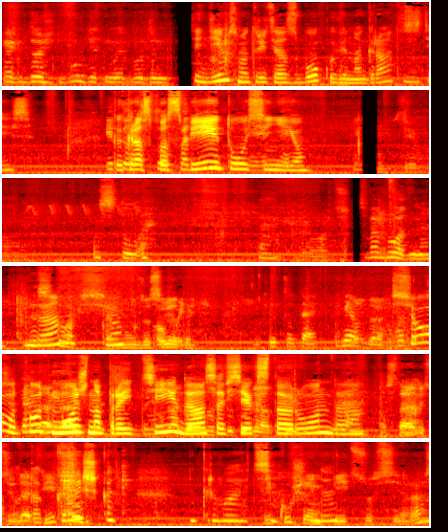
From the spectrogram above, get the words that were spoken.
Как дождь будет, мы будем... Сидим, смотрите, а сбоку виноград здесь. И Как раз поспеет подвинь, осенью. У стула. Так, свободно. Да, все. Ну, за света. И туда. Я Ну да. вот Все, вот тут и можно отсюда пройти, да, со всех туда сторон, Да. да. Поставили сюда вот так пиццу. крышка накрывается. И кушаем Да. пиццу все. Раз.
